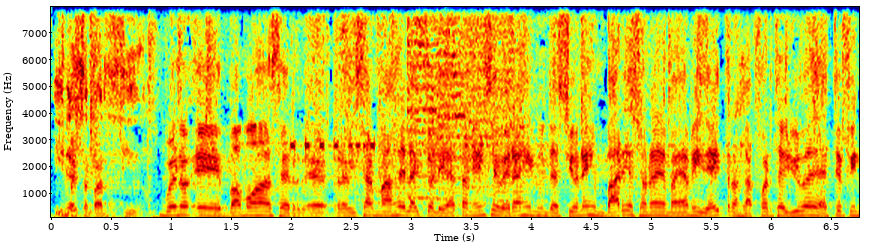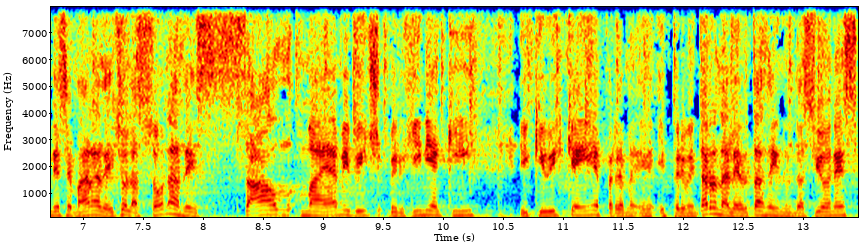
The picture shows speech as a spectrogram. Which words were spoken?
y desaparecidos. Bueno, eh, vamos a hacer, eh, revisar más de la actualidad. También severas inundaciones en varias zonas de Miami-Dade tras la fuerte lluvia de este fin de semana. De hecho, las zonas de South Miami Beach, Virginia Key y Key Biscayne eh, experimentaron alertas de inundaciones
